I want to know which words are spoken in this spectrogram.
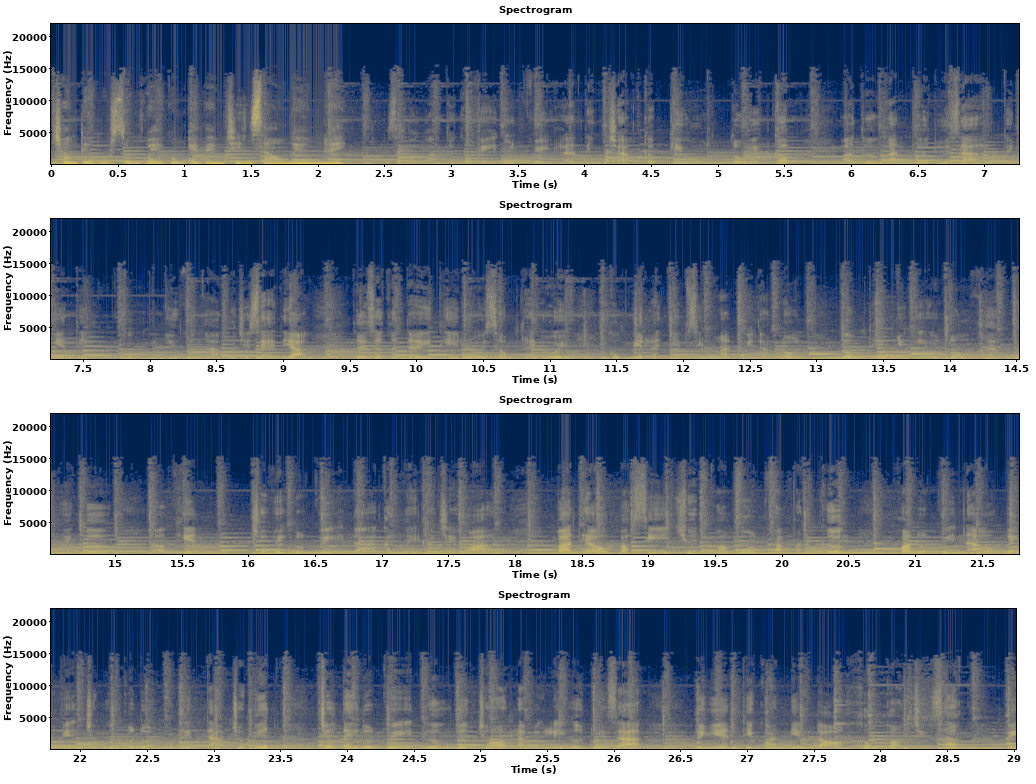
trong tiểu mục sống khỏe cùng FM96 ngày hôm nay. Dạ vâng ạ, thưa quý vị, đột quỵ là tình trạng cấp cứu tối cấp à, thường gắn với tuổi già. Tuy nhiên thì cũng như Phương Nga vừa chia sẻ thì ạ, thời gian gần đây thì lối sống thay đổi cũng như là nhịp sinh hoạt bị đảo lộn, cộng thêm những yếu tố khác nguy cơ ờ, khiến trong việc đột quỵ đã càng ngày càng trẻ hóa. Và theo bác sĩ chuyên khoa 1 Phạm Văn Cường, khoa đột quỵ não bệnh viện Trung ương Quân đội 108 cho biết, trước đây đột quỵ thường được cho là bệnh lý ở tuổi già. Tuy nhiên thì quan niệm đó không còn chính xác vì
